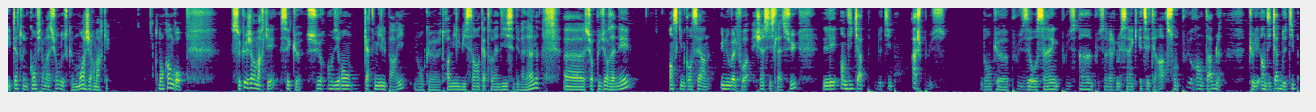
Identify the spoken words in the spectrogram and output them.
et peut-être une confirmation de ce que moi j'ai remarqué. Donc en gros, ce que j'ai remarqué, c'est que sur environ 4000 paris, donc 3890 euh, et des bananes, sur plusieurs années, en ce qui me concerne, une nouvelle fois, et j'insiste là-dessus, les handicaps de type H+, donc euh, plus 0,5, plus 1, plus 1,5, etc., sont plus rentables que les handicaps de type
